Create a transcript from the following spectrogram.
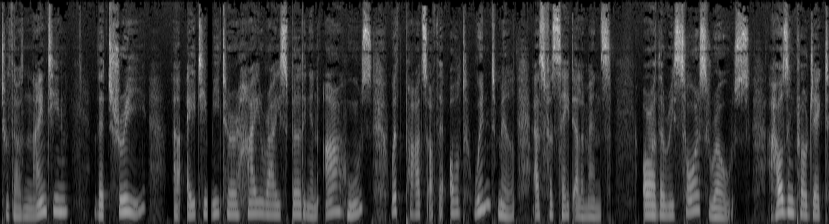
2019, The Tree, a 80 meter high rise building in Aarhus with parts of the old windmill as facade elements, or the Resource Rows, a housing project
